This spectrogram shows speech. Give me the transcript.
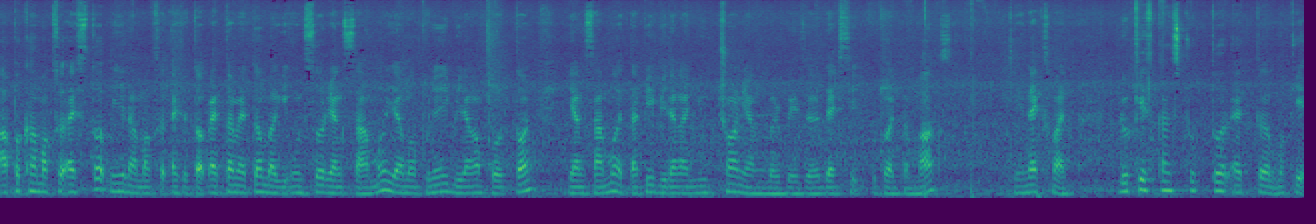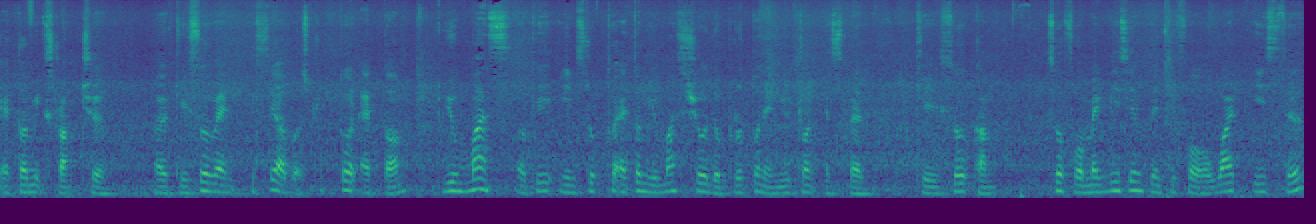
apakah maksud isotope inilah maksud isotope atom-atom bagi unsur yang sama yang mempunyai bilangan proton yang sama tapi bilangan neutron yang berbeza. That's it. We got the marks. Okay next one lukiskan struktur atom okay atomic structure. Okay so when you say about structure atom you must okay in structure atom you must show the proton and neutron as well. Okay so come. So for magnesium 24 what is the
